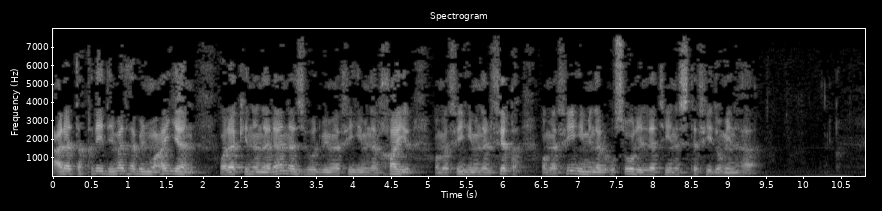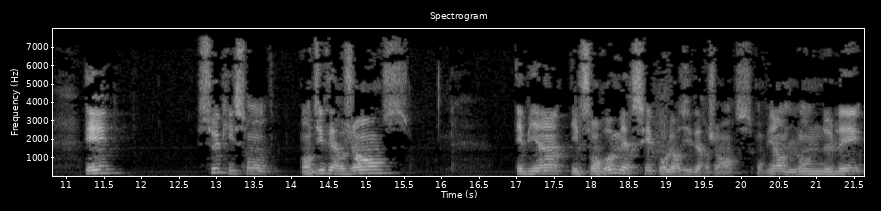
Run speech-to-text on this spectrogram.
على تقليد مذهب معين ولكننا لا نزهد بما فيه من الخير وما فيه من الفقه وما فيه من الأصول التي نستفيد منها Et ceux qui sont en divergence, eh bien, ils sont remerciés pour leur divergence, ou bien l'on ne les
